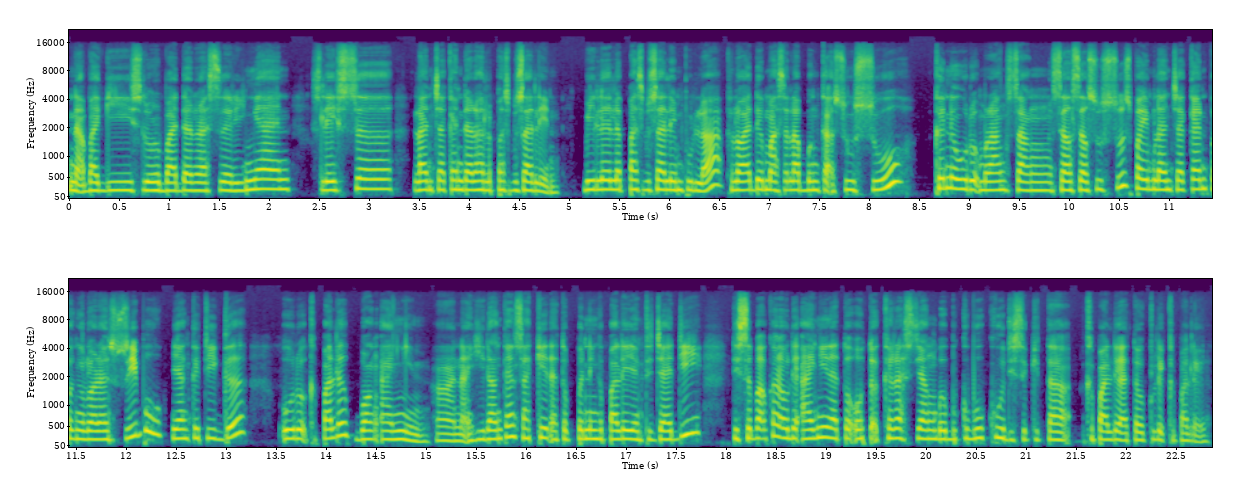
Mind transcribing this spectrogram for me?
nak bagi seluruh badan rasa ringan, selesa, lancarkan darah lepas bersalin. Bila lepas bersalin pula, kalau ada masalah bengkak susu, kena urut merangsang sel-sel susu supaya melancarkan pengeluaran susu ibu. Yang ketiga, urut kepala buang angin. Ha, nak hilangkan sakit atau pening kepala yang terjadi disebabkan oleh angin atau otot keras yang berbuku-buku di sekitar kepala atau kulit kepala.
